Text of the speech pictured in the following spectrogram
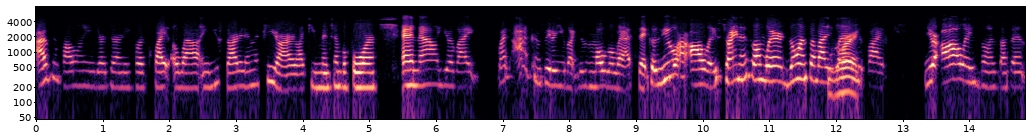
I've been following your journey for quite a while and you started in the PR like you mentioned before and now you're like like I consider you like this mogul asset because you are always training somewhere, doing somebody's right. Like you're always doing something.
